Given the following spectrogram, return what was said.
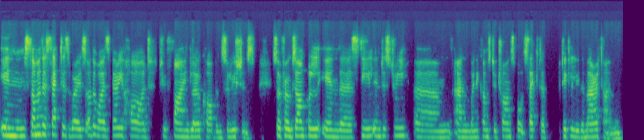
in some of the sectors where it's otherwise very hard to find low carbon solutions. So for example, in the steel industry um, and when it comes to transport sector, particularly the maritime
